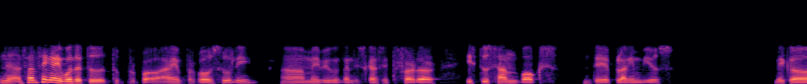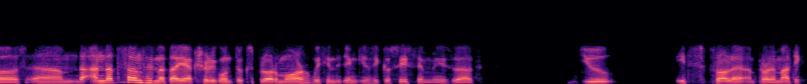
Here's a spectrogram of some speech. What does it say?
Yeah, something I wanted to, to propose, I propose, Uli, uh, maybe we can discuss it further, is to sandbox the plugin views. Because, um, th- and that's something that I actually want to explore more within the Jenkins ecosystem is that you, it's problem, problematic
